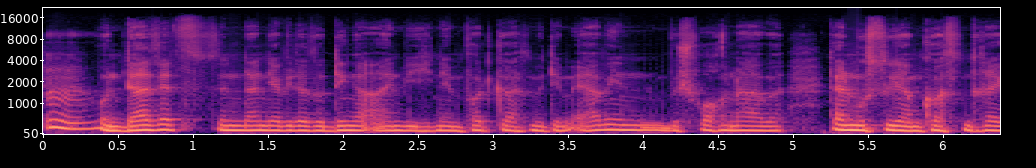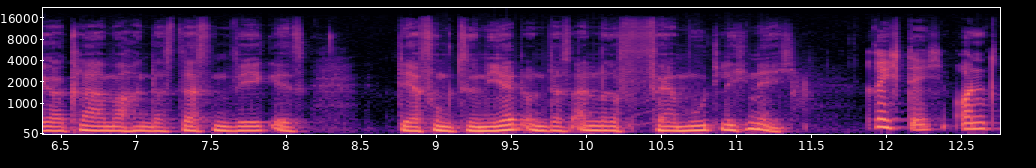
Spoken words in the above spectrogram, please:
Mhm. Und da setzen dann ja wieder so Dinge ein, wie ich in dem Podcast mit dem Erwin besprochen habe. Dann musst du ja dem Kostenträger klar machen, dass das ein Weg ist, der funktioniert und das andere vermutlich nicht. Richtig. Und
